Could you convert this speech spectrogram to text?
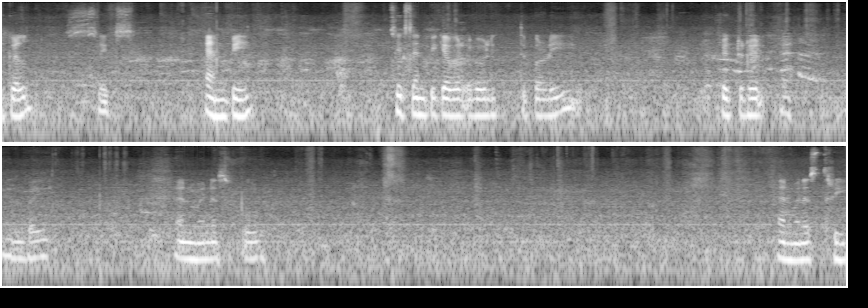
equal 6 np 6 np কে আবার এভাবে লিখতে পারি factorial n by n minus 4 n minus 3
